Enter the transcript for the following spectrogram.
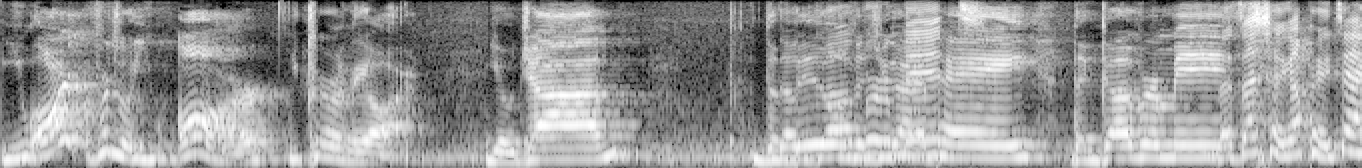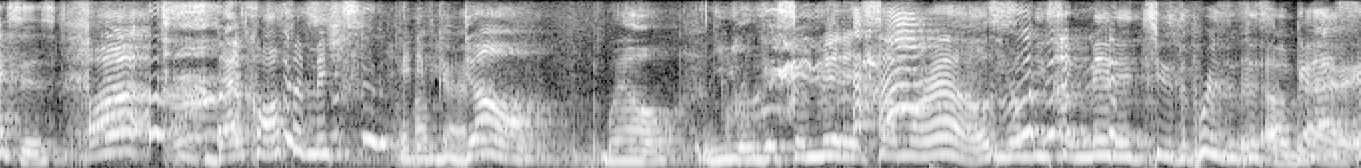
You are first of all, you are You currently are. your job, the, The bills that you gotta pay, the government. Last I checked, I pay taxes. Uh, that's called submission. And if you don't, well, You gonna get submitted somewhere else. you're gonna be submitted to the prison system. Okay.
